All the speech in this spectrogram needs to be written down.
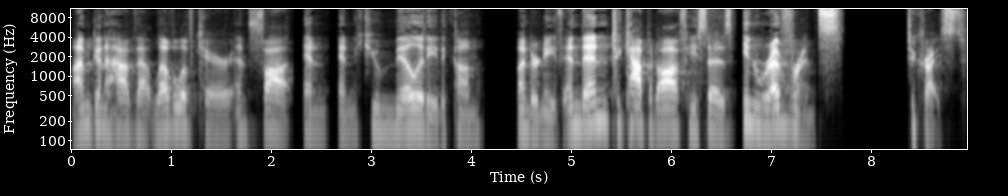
I'm going to have that level of care and thought and, and humility to come underneath. And then to cap it off, he says, in reverence to Christ.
